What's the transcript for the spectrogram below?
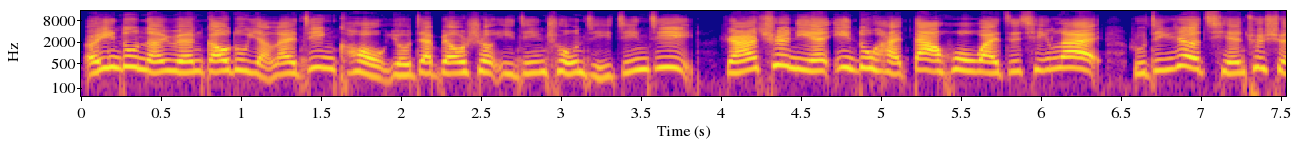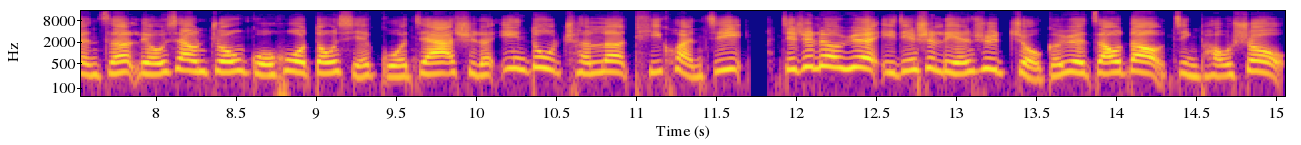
而印度能源高度仰赖进口，油价飙升已经冲击经济。然而去年印度还大获外资青睐，如今热钱却选择流向中国或东协国家，使得印度成了提款机。截至六月，已经是连续九个月遭到净抛售。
